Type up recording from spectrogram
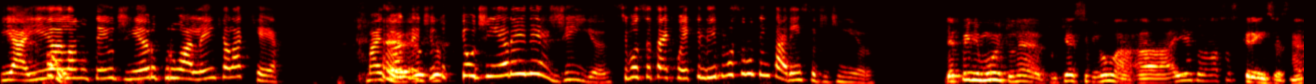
E aí ela não tem o dinheiro para o além que ela quer. Mas é, eu acredito eu, que o dinheiro é energia. Se você está com equilíbrio, você não tem carência de dinheiro. Depende muito, né? Porque assim, vamos lá, aí entram nossas crenças, né?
